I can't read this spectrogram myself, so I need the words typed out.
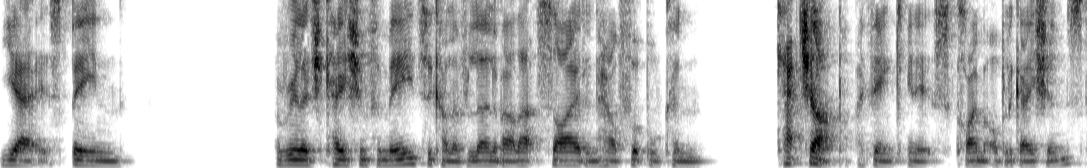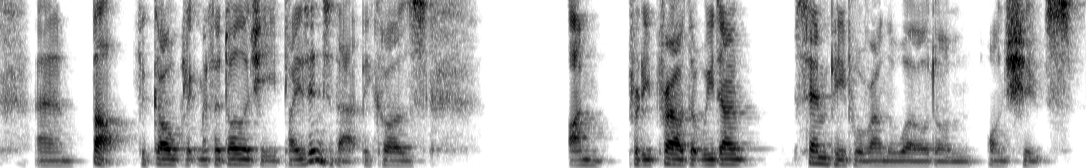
yeah, it's been a real education for me to kind of learn about that side and how football can catch up, I think, in its climate obligations. Um, but the goal GoalClick methodology plays into that because I'm pretty proud that we don't send people around the world on on shoots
